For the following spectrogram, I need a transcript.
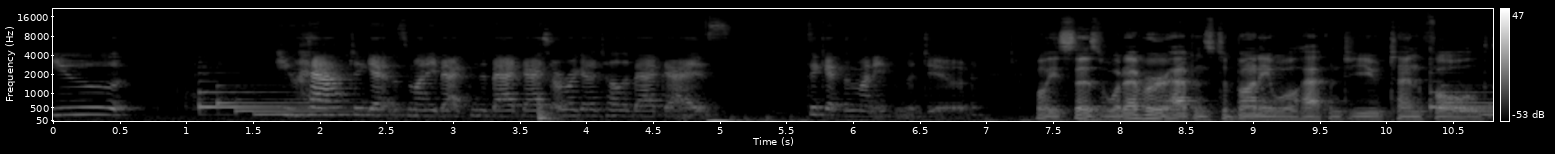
you you have to get this money back from the bad guys, or we're gonna tell the bad guys to get the money from the dude. Well, he says whatever happens to Bunny will happen to you tenfold.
